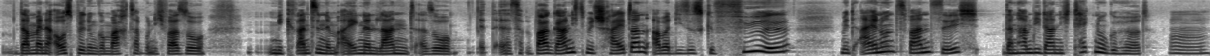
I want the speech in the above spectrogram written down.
da meine Ausbildung gemacht habe und ich war so Migrantin im eigenen Land. Also es war gar nichts mit Scheitern, aber dieses Gefühl mit 21, dann haben die da nicht Techno gehört. Mhm.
